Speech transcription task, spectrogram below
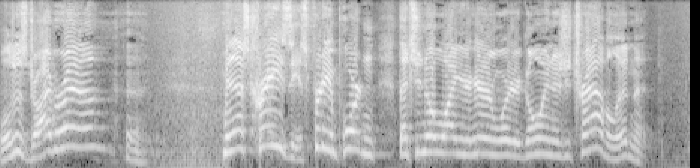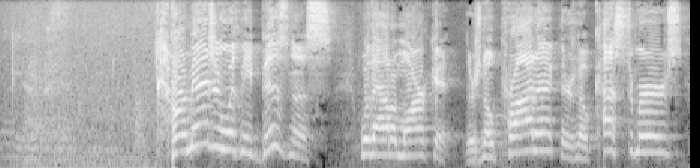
We'll just drive around. I mean, that's crazy. It's pretty important that you know why you're here and where you're going as you travel, isn't it? Or imagine with me business without a market. There's no product, there's no customers,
